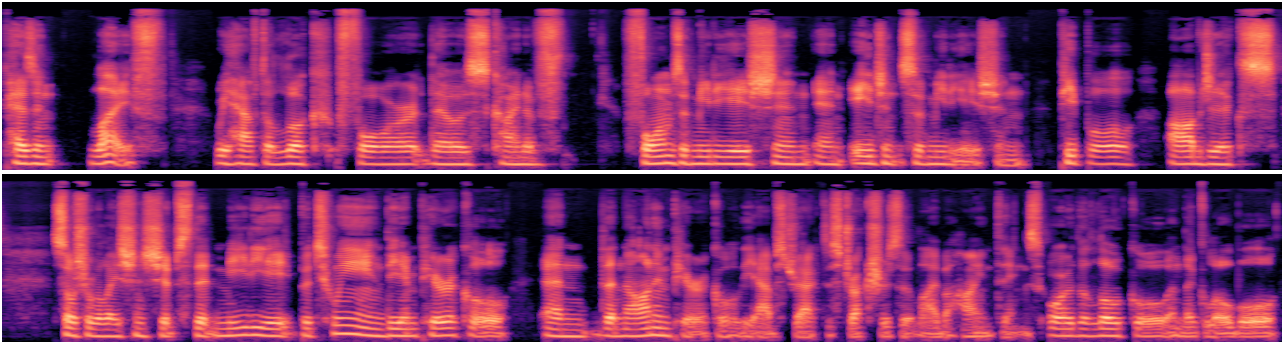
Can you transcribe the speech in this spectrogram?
peasant life, we have to look for those kind of forms of mediation and agents of mediation, people, objects, social relationships that mediate between the empirical and the non-empirical the abstract the structures that lie behind things or the local and the global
